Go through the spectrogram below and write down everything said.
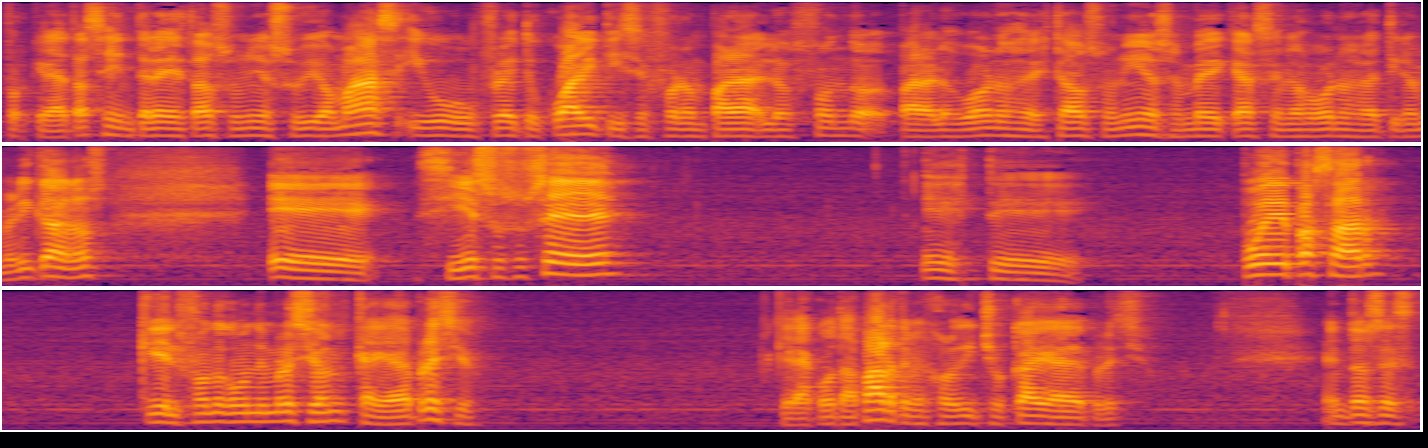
porque la tasa de interés de Estados Unidos subió más y hubo un flight to quality y se fueron para los fondos, para los bonos de Estados Unidos en vez de quedarse en los bonos latinoamericanos. Eh, si eso sucede, este, puede pasar que el fondo común de inversión caiga de precio. Que la cuota parte, mejor dicho, caiga de precio. Entonces,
